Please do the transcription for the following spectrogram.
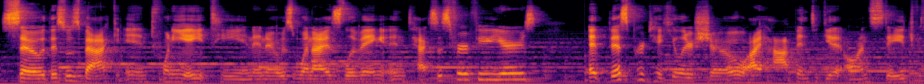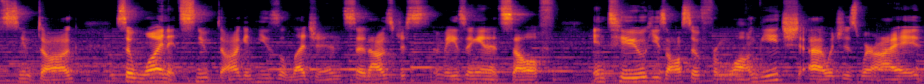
So this was back in 2018 and it was when I was living in Texas for a few years. At this particular show, I happened to get on stage with Snoop Dogg. So one, it's Snoop Dogg and he's a legend, so that was just amazing in itself. And two, he's also from Long Beach, uh, which is where I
